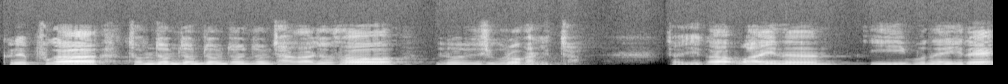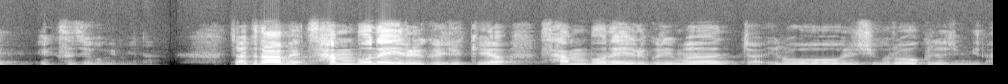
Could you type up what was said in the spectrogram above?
그래프가 점점 점점 점점 작아져서 이런 식으로 가겠죠. 자, 얘가 y는 2분의 1의 x제곱입니다. 자, 그 다음에 3분의 1을 그릴게요. 3분의 1 그림은 자, 이런 식으로 그려집니다.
